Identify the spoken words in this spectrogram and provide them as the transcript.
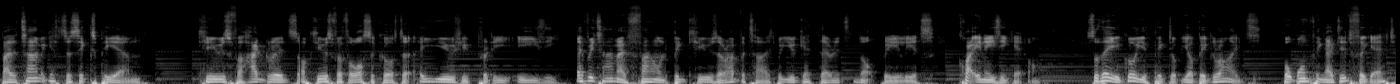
By the time it gets to 6pm, queues for Hagrid's or queues for Velocicoaster are usually pretty easy. Every time I've found big queues are advertised, but you get there and it's not really, it's quite an easy get on. So there you go, you've picked up your big rides. But one thing I did forget,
